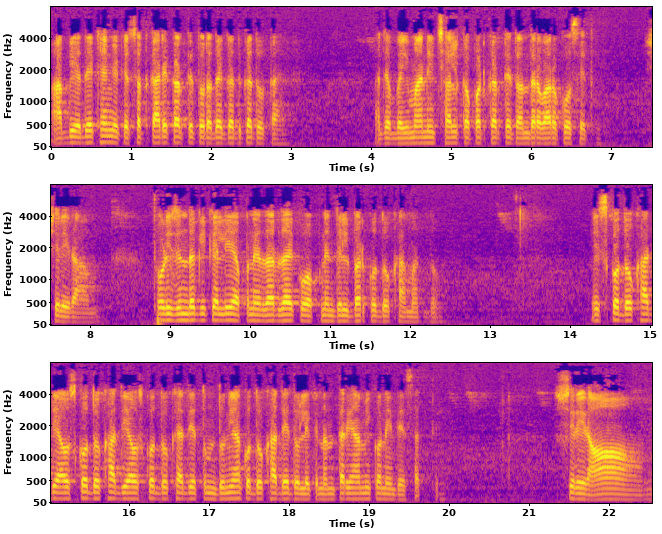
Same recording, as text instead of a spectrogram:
आप भी देखेंगे कि सत्कार्य करते तो हृदय गदगद होता है। और जब बेईमानी, छल, कपट करते तो अंदर वारों को से श्री राम, थोड़ी ज़िंदगी के लिए अपने हृदय को, अपने दिल भर को धोखा मत दो। इसको धोखा दिया, उसको धोखा दिया, उसको धोखा दिया, तुम दुनिया को धोखा दे दो, लेकिन अंतर्यामी को नहीं दे सकते। श्री राम,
